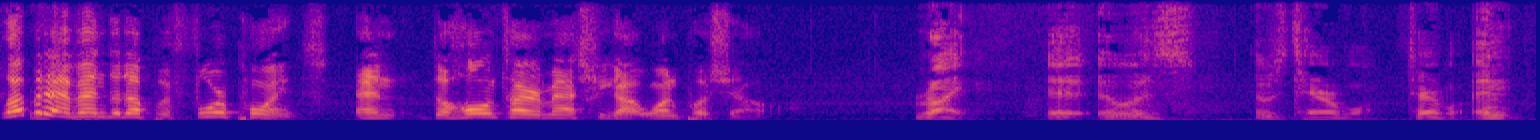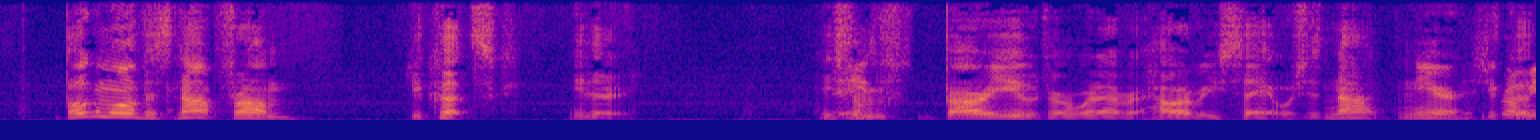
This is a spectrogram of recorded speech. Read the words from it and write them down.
Lebedev ended up with four points, and the whole entire match he got one push out. Right. It, it was it was terrible, terrible. And Bogomolov is not from Yakutsk either. He's, he's from Baryut or whatever, however you say it, which is not near he's. From...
